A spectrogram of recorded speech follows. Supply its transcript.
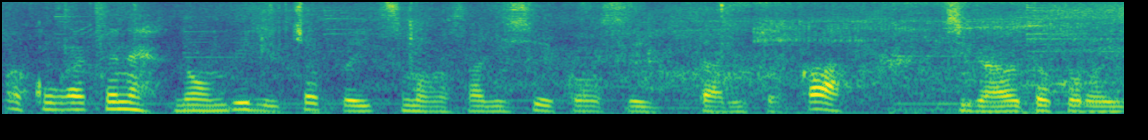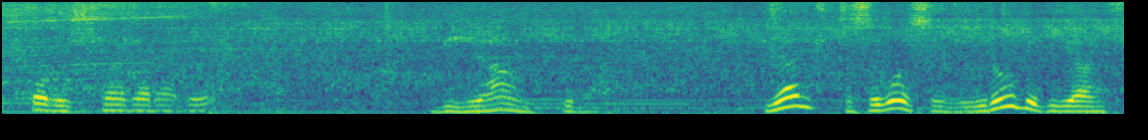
まあ、こうやってね、のんびりちょっといつもの寂しいコース行ったりとか、違うところ行ったりしながらで、ビアンキだ。ビアンキってすごいですね。色でビアンキっ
